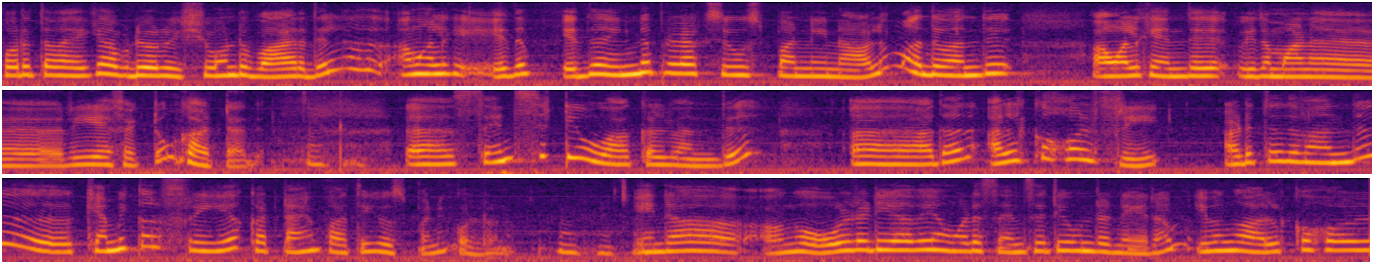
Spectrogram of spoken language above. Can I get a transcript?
பொறுத்த வரைக்கும் அப்படி ஒரு இஷ்யூ ஒன்று வாருது இல்ல. அவங்களுக்கு எது எது என்ன ப்ராடக்ட்ஸ் யூஸ் பண்ணினாலும் அது வந்து அவங்களுக்கு எந்த விதமான ரீ எஃபெக்ட்டும் காட்டாது. சென்சிட்டிவ் வாக்கள் வந்து அதாவது ஆல்கஹால் ஃப்ரீ அடுத்தது வந்து கெமிக்கல் ஃப்ரீயாக கட்டாயம் பார்த்து யூஸ் பண்ணி கொள்ளணும். ஏன்னா அவங்க ஆல்ரெடியாகவே அவங்களோட சென்சிட்டிவ்ன்ற நேரம் இவங்க ஆல்கஹால்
